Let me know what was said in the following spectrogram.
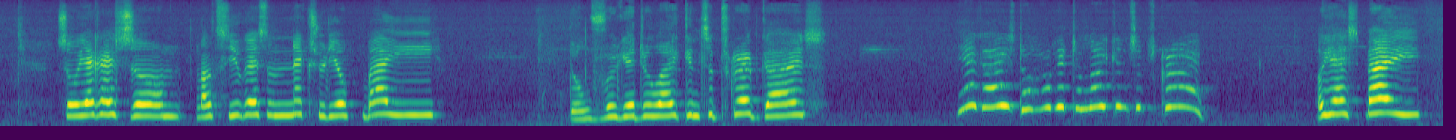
So yeah, guys. Um, I'll see you guys in the next video. Bye. Don't forget to like and subscribe, guys. Yeah, guys, don't forget to like and subscribe. Oh yes, bye.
